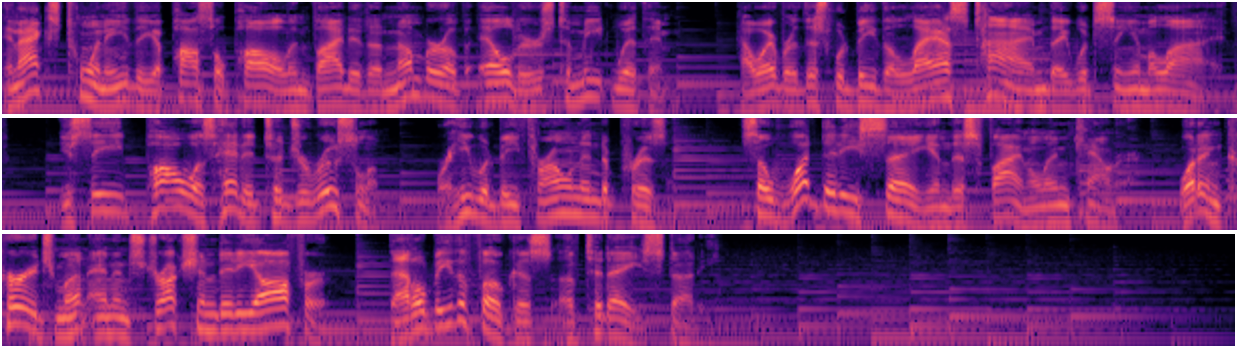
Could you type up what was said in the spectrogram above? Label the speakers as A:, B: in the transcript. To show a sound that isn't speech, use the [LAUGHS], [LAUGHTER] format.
A: In Acts 20, the Apostle Paul invited a number of elders to meet with him. However, this would be the last time they would see him alive. You see, Paul was headed to Jerusalem, where he would be thrown into prison. So, what did he say in this final encounter? What encouragement and instruction did he offer? That'll be the focus of today's study.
